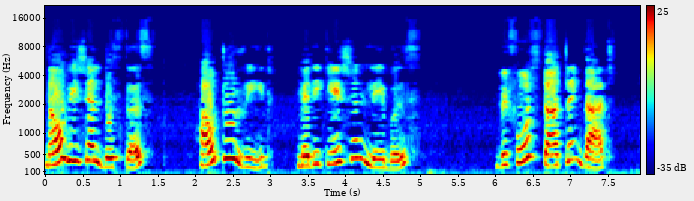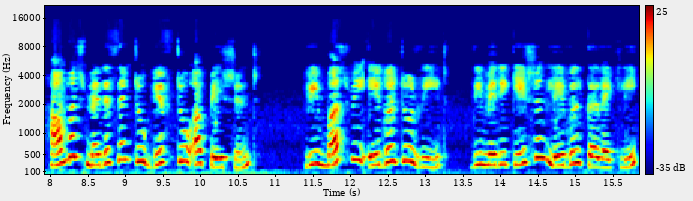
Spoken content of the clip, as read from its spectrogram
Now we shall discuss how to read medication labels before starting that, how much medicine to give to a patient, we must be able to read the medication label correctly.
